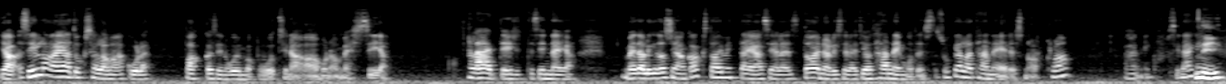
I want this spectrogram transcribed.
Ja sillä ajatuksella mä kuule pakkasin uimapuvut sinä aamuna messiin ja lähdettiin sitten sinne ja meitä oli tosiaan kaksi toimittajaa siellä ja se toinen oli silleen, että joo, että hän ei muuten sitä sukella, että hän ei edes snorklaa. Vähän niin kuin sinäkin. Niin.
